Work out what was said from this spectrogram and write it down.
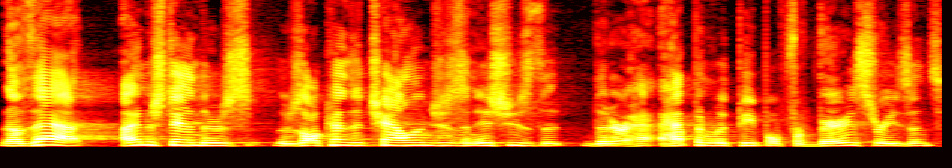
Now that I understand there's there's all kinds of challenges and issues that that are ha- happen with people for various reasons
